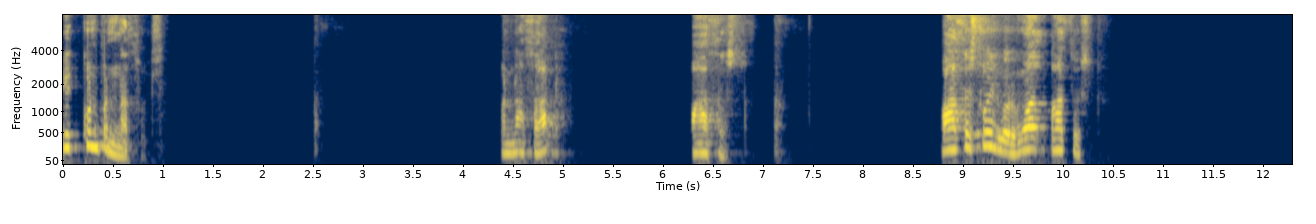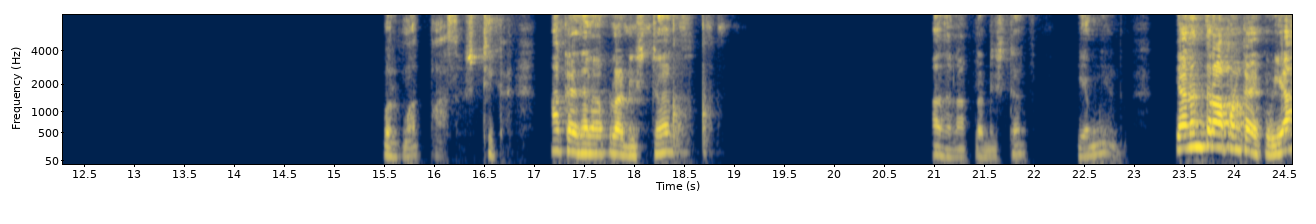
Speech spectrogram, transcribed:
एकोणपन्नास होईल. पन्नास साठ पासष्ट. पासष्ट होईल बरं मग पासष्ट. वर्गमुळात पासष्ट. ठीक आहे. हा काय झाला आपला डिस्टन्स हा झाला आपला डिस्टन्स एम एन त्यानंतर आपण काय करूया?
